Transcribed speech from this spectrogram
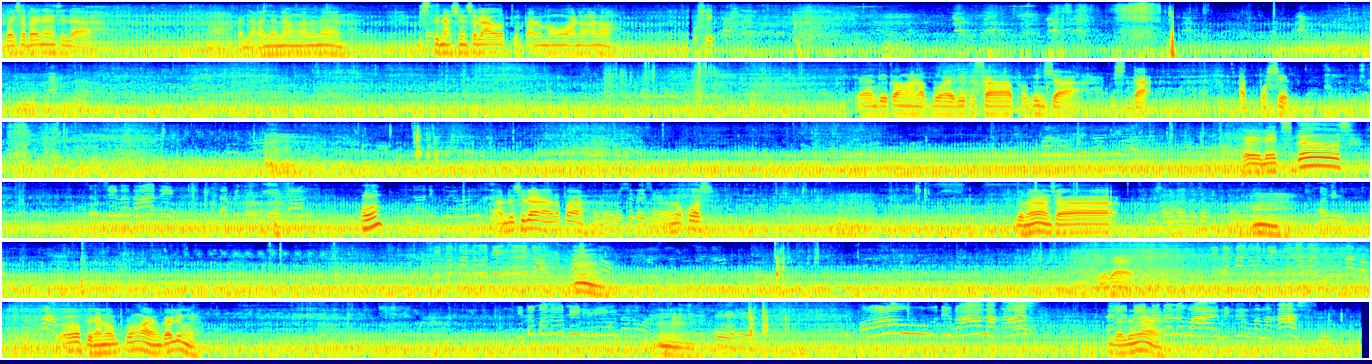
Sabay-sabay na yan sila. Ah, Kanya-kanya ng ano na yan. Destination sa laot kung paano manguha ng ano. Pusit. Kaya dito ang hanap buhay dito sa probinsya, isda at pusit. Okay, let's go. Saan sila daddy? Sabi kong ikan. Oh, ko. Ano sila, ano pa? Dulo sila eh. Sa may Ano kos? Doon na yan sa Sa unahan ito. Ang mm, anim. Dito panoodin nyo ito. Ay, Hmm. ito. lagay. Oh, pinanood ko nga, ang galing eh. Dito panoodin nyo yung dalawa. Mm. Oh, di ba? Lakas. Galing nga eh.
